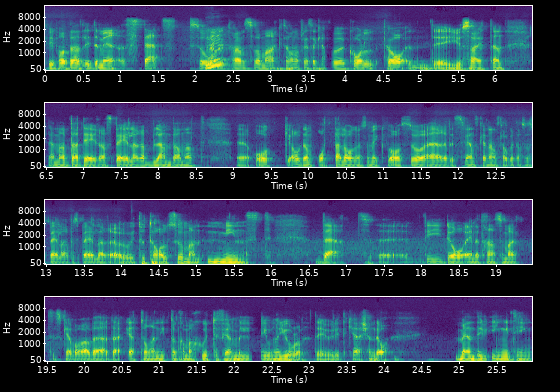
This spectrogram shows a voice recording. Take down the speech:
Ska vi prata lite mer stats? Så mm. Transfermarkt har de flesta kanske koll på. Det är ju sajten där man värderar spelare bland annat. Eh, och av de åtta lagen som är kvar så är det svenska landslaget, alltså spelare på spelare, och i totalsumman minst värt. Eh, vi då enligt Transfermarkt ska vara värda 119,75 miljoner euro. Det är ju lite cash ändå. Men det är ju ingenting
